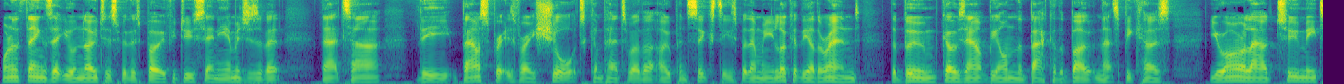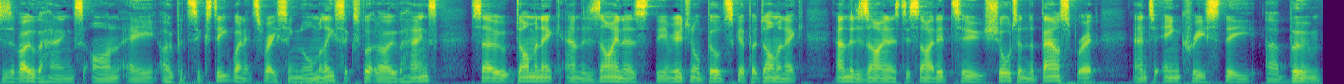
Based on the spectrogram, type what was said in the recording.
one of the things that you'll notice with this boat, if you do see any images of it, that uh, the bowsprit is very short compared to other open 60s. But then when you look at the other end, the boom goes out beyond the back of the boat. And that's because you are allowed two meters of overhangs on a open 60 when it's racing normally, six foot overhangs. So Dominic and the designers, the original build skipper Dominic and the designers decided to shorten the bowsprit and to increase the uh, boom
